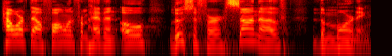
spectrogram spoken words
How art thou fallen from heaven, O Lucifer, son of the morning?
